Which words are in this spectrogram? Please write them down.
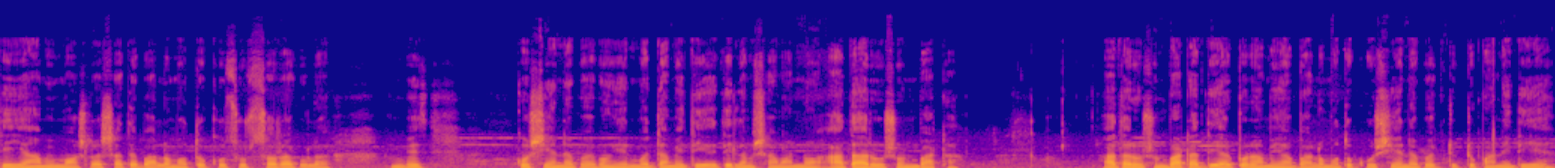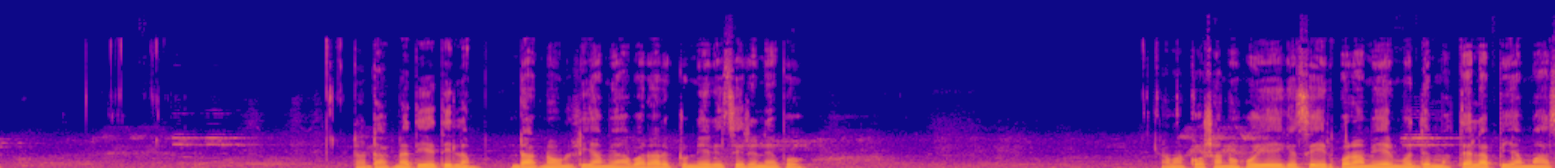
দিয়ে আমি মশলার সাথে ভালো মতো কচুর ছড়াগুলো কষিয়ে নেব এবং এর মধ্যে আমি দিয়ে দিলাম সামান্য আদা, রসুন বাটা। আদা, রসুন বাটা দেওয়ার পর আমি ভালো মতো কষিয়ে নেব একটু একটু পানি দিয়ে। ডাকনা দিয়ে দিলাম। ডাকনা উল্টিয়ে আমি আবার আর একটু নেড়ে চেড়ে নেব। আমার কষানো হয়ে গেছে। এরপর আমি এর মধ্যে তেলাপিয়া মাছ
